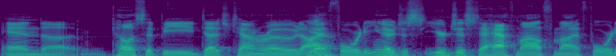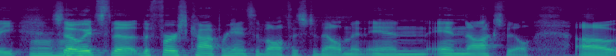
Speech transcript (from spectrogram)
and uh, Pellissippi, Dutchtown Road, yeah. I 40. You know, just you're just a half mile from I 40. Mm-hmm. So it's the, the first comprehensive office development in, in Knoxville. Uh,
